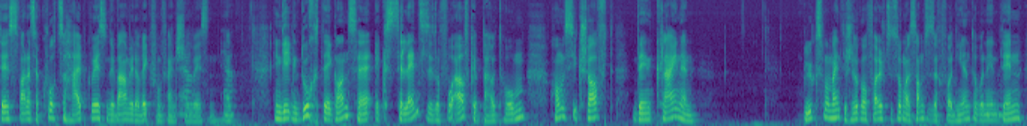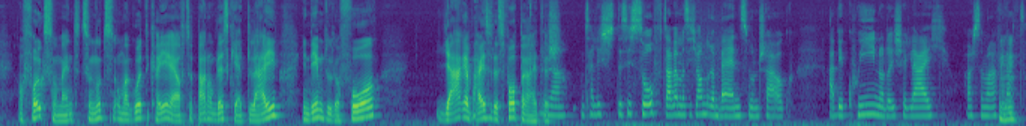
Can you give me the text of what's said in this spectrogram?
das, war das ein kurzer Hype gewesen und die waren wieder weg vom Fenster Ja, gewesen. ja. nicht? Hingegen durch die ganze Exzellenz, die sie davor aufgebaut haben, haben sie geschafft, den kleinen Glücksmoment, ist sogar falsch zu sagen, als haben sie sich verdient, aber Mhm. den, den Erfolgsmoment zu nutzen, um eine gute Karriere aufzubauen. Um das geht lei, indem du davor jahreweise das vorbereitest. Ja, und das ist, das ist so oft, auch wenn man sich andere Bands anschaut, auch wie Queen oder ist ja gleich, hast du mal vielleicht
